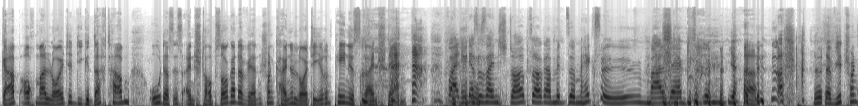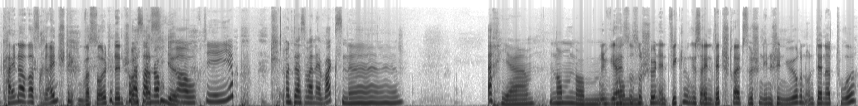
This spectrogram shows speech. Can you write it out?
gab auch mal Leute, die gedacht haben, oh, das ist ein Staubsauger, da werden schon keine Leute ihren Penis reinstecken. Vor Dingen, das ist ein Staubsauger mit so einem Häckselmalwerk drin. ja. ne, da wird schon keiner was reinstecken. Was sollte denn schon was er noch passieren? braucht. Yep. Und das waren Erwachsene. Ach ja, nom nom. Wie heißt nom. es so schön? Entwicklung ist ein Wettstreit zwischen Ingenieuren und der Natur.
